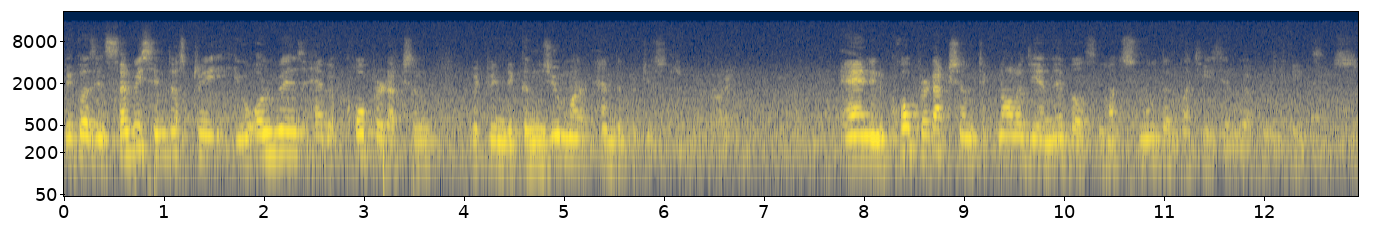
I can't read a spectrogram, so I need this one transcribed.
Because in service industry, you always have a co-production between the consumer and the producer. Right. And in co-production, technology enables much smoother, much easier way of doing things.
